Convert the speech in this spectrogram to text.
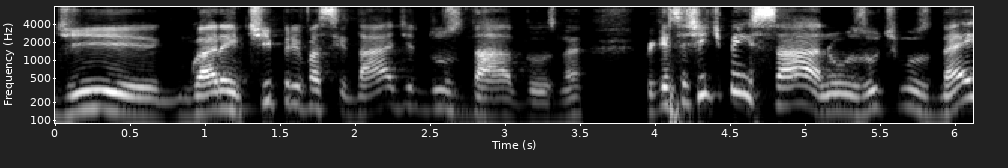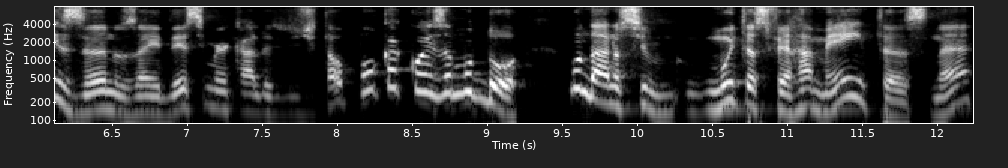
de garantir privacidade dos dados, né? Porque se a gente pensar nos últimos 10 anos aí desse mercado digital, pouca coisa mudou. Mudaram-se muitas ferramentas, né?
